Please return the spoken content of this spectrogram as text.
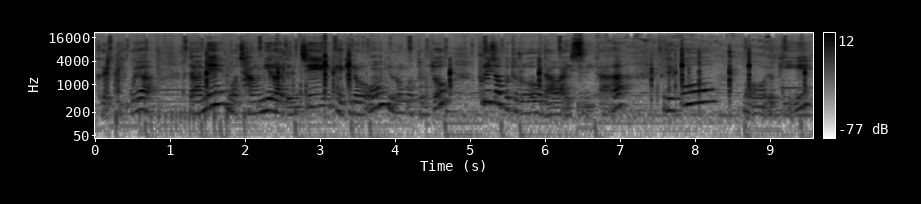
그, 있고요. 그 다음에 뭐 장미라든지 백일홍 이런 것들도 프리저브드로 나와 있습니다. 그리고 뭐 여기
